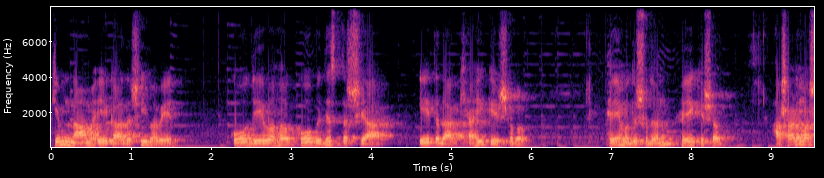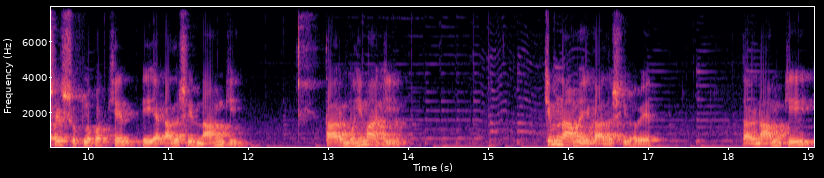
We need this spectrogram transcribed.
কিম নাম একাদশী ভবেদ কো দেব, কো বিধিস্তস্যা এতদাখ্যা হি কেশব? হে মধুসূদন, হে কেশব, আষাঢ় মাসের শুক্লপক্ষের এই একাদশীর নাম কি? তার মহিমা কি? কিম নাম একাদশী ভবেদ তার নাম কি,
